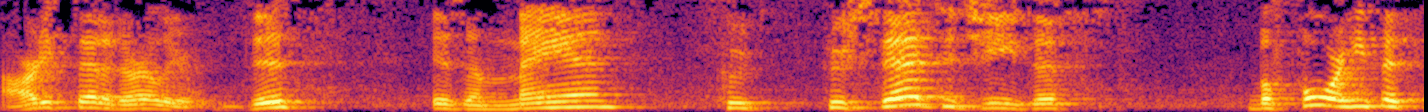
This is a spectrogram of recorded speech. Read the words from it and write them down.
I already said it earlier. This is a man who, who said to Jesus before, he said,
